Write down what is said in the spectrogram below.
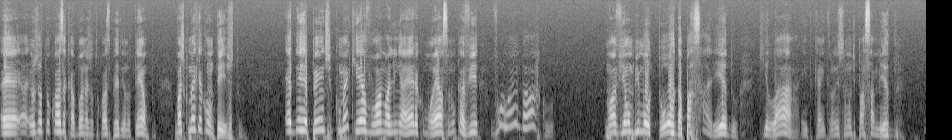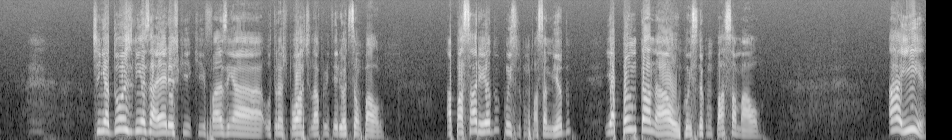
É, eu já estou quase acabando, já estou quase perdendo tempo. Mas como é que é contexto? É de repente, como é que é voar numa linha aérea como essa? nunca vi. Vou lá em barco. Num avião bimotor da Passaredo, que lá, cá entrando, eles chamam de passamedo. Tinha duas linhas aéreas que, que fazem a, o transporte lá para o interior de São Paulo a Passaredo, conhecida como Passamedo, e a Pantanal, conhecida como Passamal. Aí,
